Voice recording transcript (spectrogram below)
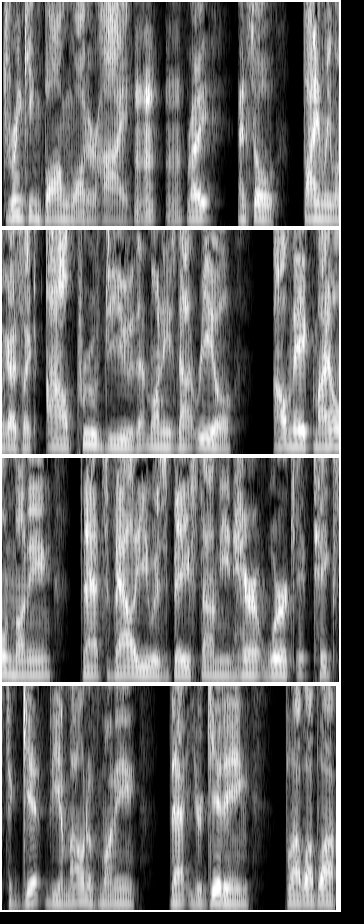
drinking bong water high hmm hmm right? And so finally, one guy's like, I'll prove to you that money's not real. I'll make my own money. That's value is based on the inherent work it takes to get the amount of money that you're getting, blah, blah, blah.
